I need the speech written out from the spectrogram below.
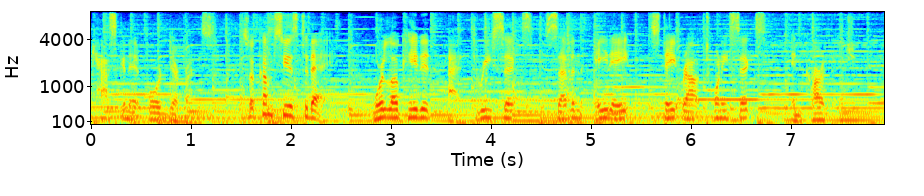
Caskinette Ford difference. So come see us today. We're located at 36788 State Route 26 in Carthage.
